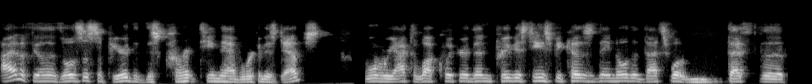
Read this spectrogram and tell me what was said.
I have a feeling that those lists appear that this current team they have working as devs will react a lot quicker than previous teams because they know that that's what that's the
